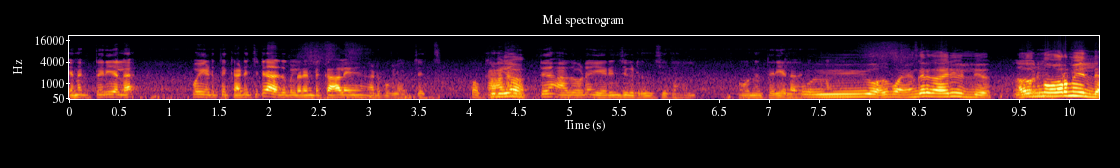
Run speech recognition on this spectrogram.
எனக்கு தெரியல போய் எடுத்து கடிச்சிட்டு அதுக்குள்ள ரெண்டு காலையும் அடுப்புக்குள்ள வச்சிச்சு காலை விட்டு அதோட எரிஞ்சுக்கிட்டு இருந்துச்சு தான் ஒன்றும் தெரியல அதுக்கு അയ്യോ അത് ഭയങ്കര കാര്യമില്ലയോ അതൊന്നും ഓർമ്മയില്ല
